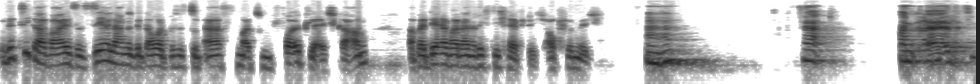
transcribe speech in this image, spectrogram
witzigerweise sehr lange gedauert, bis es zum ersten Mal zum Volklech kam. Aber der war dann richtig heftig, auch für mich. Mhm. Ja. Und äh,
